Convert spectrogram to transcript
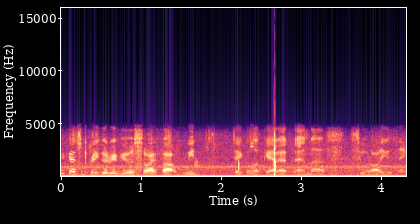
I got some pretty good reviews so I thought we'd take a look at it and uh, see what all you think.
